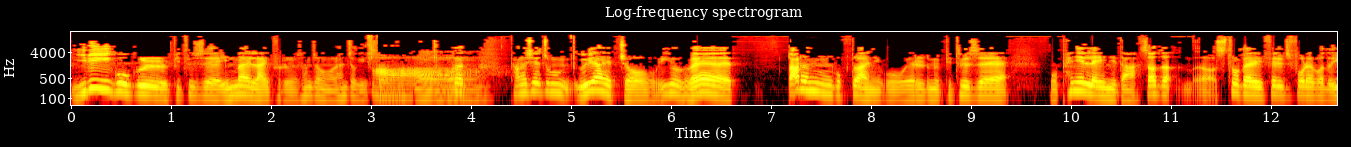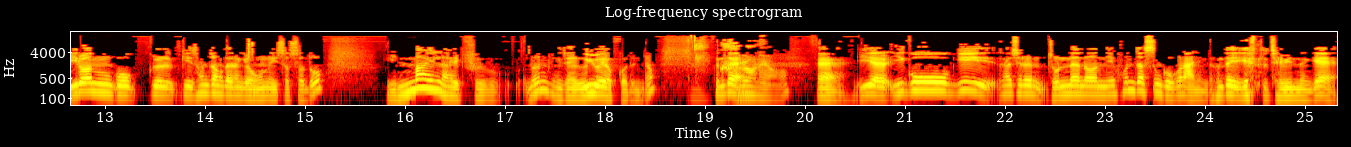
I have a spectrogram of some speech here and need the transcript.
1위 곡을 비틀즈의 In My Life를 선정을 한 적이 있어요. 아. 그러니까 당시에 좀 의아했죠. 이게 왜 다른 곡도 아니고 예를 들면 비틀즈의 뭐 Penny Lane이다, 서더 어, Strawberry Fields Forever도 이런 곡이 선정되는 경우는 있었어도 In My Life는 굉장히 의외였거든요. 근데 그러네요. 예, 이, 이 곡이 사실은 존 레넌이 혼자 쓴 곡은 아닙니다. 근데 이게 또 재밌는 게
